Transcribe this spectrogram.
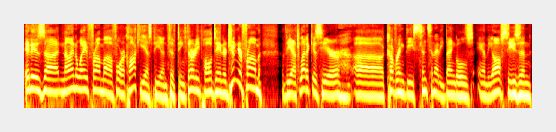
It is uh, nine away from uh, four o'clock. ESPN fifteen thirty. Paul Dehner Jr. from the Athletic is here, uh, covering the Cincinnati Bengals and the offseason.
